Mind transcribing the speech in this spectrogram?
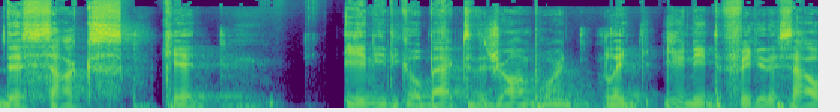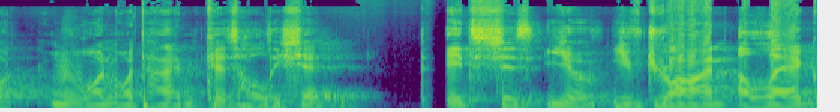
this sucks, kid. You need to go back to the drawing board. Like you need to figure this out one more time because holy shit, it's just you've you've drawn a leg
